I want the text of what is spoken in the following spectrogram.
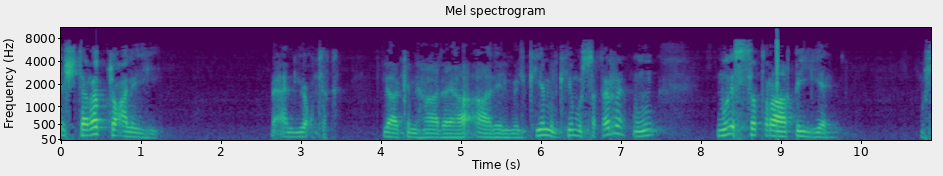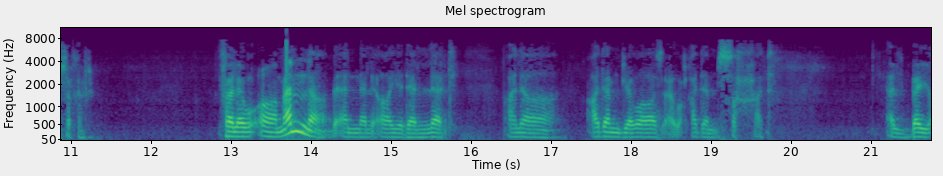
اشترطت عليه بأن يعتق لكن هذا هذه الملكية ملكية مستقرة مو استطراقية. مستقر. فلو آمنا بأن الآية دلت على عدم جواز أو عدم صحة البيع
